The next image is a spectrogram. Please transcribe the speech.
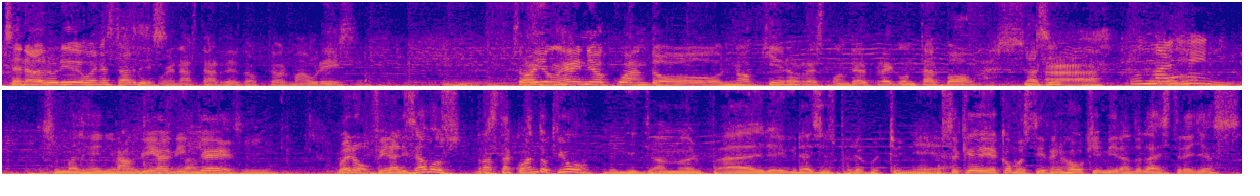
Senador Uribe, buenas tardes. Buenas tardes, doctor Mauricio. Soy un genio cuando no quiero responder preguntas bobas. ¿Ah, sí? Un mal genio. Es un mal genio. También, mal- ¿y también, qué? sí. Bueno, finalizamos. ¿Hasta cuándo? ¿Qué hubo? Bendito amor, Padre, gracias por la oportunidad. Usted que vive como Stephen Hawking mirando las estrellas.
